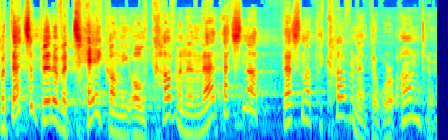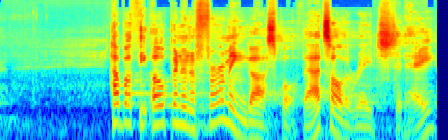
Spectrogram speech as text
but that's a bit of a take on the old covenant, and that, that's, not, that's not the covenant that we're under. How about the open and affirming gospel? That's all the rage today,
